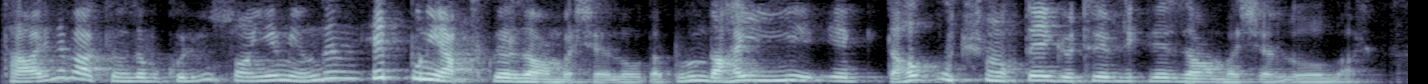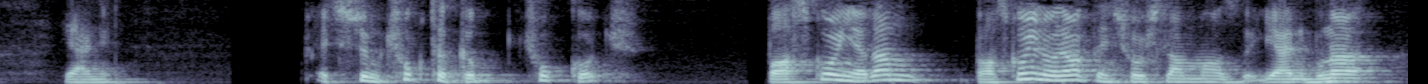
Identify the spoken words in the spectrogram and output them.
Tarihine baktığınızda bu kulübün son 20 yılında hep bunu yaptıkları zaman başarılı oldular. Bunun daha iyi, daha uç noktaya götürebildikleri zaman başarılı oldular. Yani açıkçası çok takım, çok koç. Baskonya'dan Baskonya'yla oynamaktan hiç hoşlanmazdı. Yani buna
